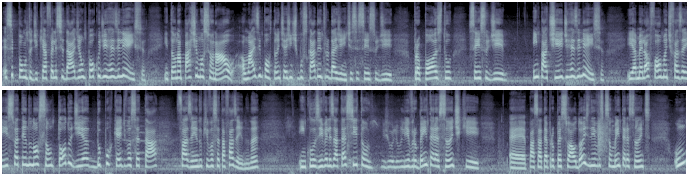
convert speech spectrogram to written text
esse ponto de que a felicidade é um pouco de resiliência. Então, na parte emocional, o mais importante é a gente buscar dentro da gente esse senso de propósito, senso de empatia e de resiliência. E a melhor forma de fazer isso é tendo noção todo dia do porquê de você estar tá fazendo o que você está fazendo, né? Inclusive, eles até citam, Júlio, um livro bem interessante que é, passar até para o pessoal, dois livros que são bem interessantes. Um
